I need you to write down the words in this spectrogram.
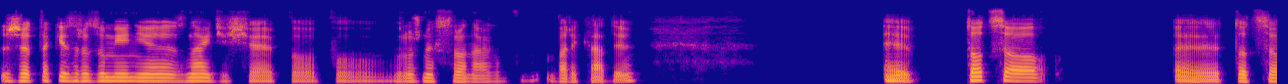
że takie zrozumienie znajdzie się po, po różnych stronach barykady. E, To, co E, to, co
